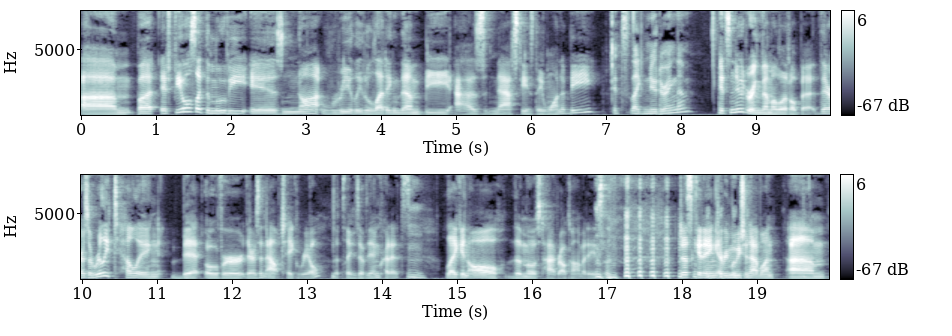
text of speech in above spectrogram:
um, but it feels like the movie is not really letting them be as nasty as they want to be It's like neutering them. it's neutering them a little bit. There's a really telling bit over. There's an outtake reel that plays over the end credits, like in all the most highbrow comedies. just kidding. Every movie should have one. Um,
